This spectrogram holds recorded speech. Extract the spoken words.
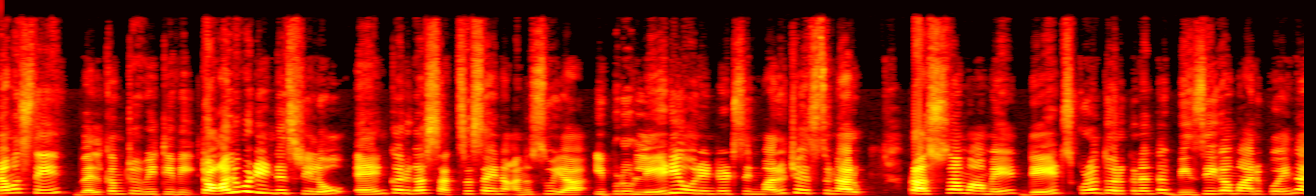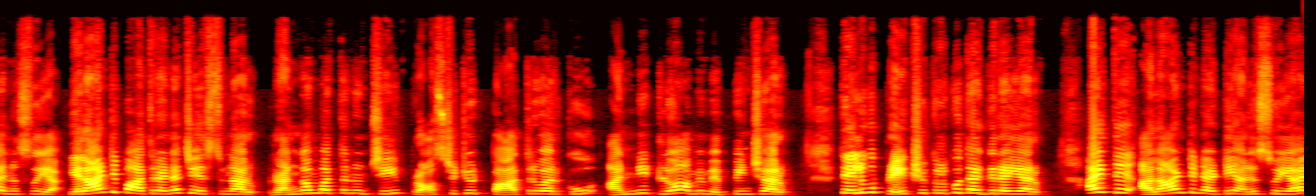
నమస్తే వెల్కమ్ టు విటీవీ. టాలీవుడ్ ఇండస్ట్రీలో యాంకర్గా సక్సెస్ అయిన అనసూయ ఇప్పుడు లేడీ ఓరియంటెడ్ సినిమాలు చేస్తున్నారు. ప్రస్తుతం ఆమె డేట్స్ కూడా దొరకనంత బిజీగా మారిపోయింది అనసూయ. ఎలాంటి పాత్ర అయినా చేస్తున్నారు. రంగమ్మత్త నుంచి ప్రాస్టిట్యూట్ పాత్ర వరకు అన్నిట్లో ఆమె మెప్పించారు. తెలుగు ప్రేక్షకులకు దగ్గరయ్యారు. అయితే అలాంటి నటి అనసూయ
